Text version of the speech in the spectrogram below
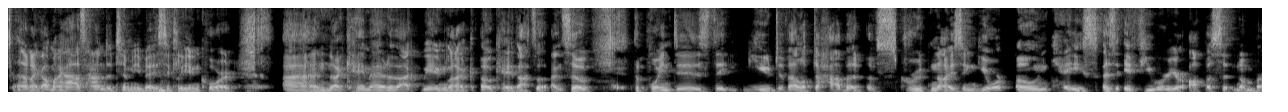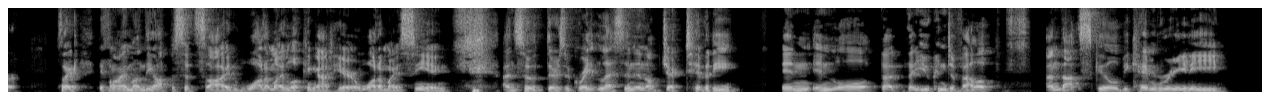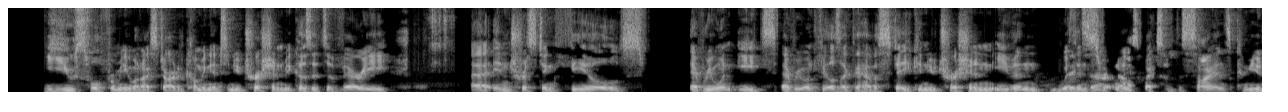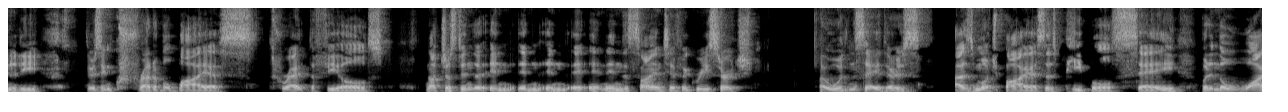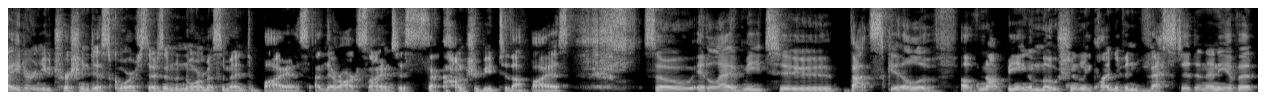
and I got my ass handed to me basically in court. And I came out of that being like, okay, that's a, and so the point is that you developed a habit of scrutinizing your own case as if you were your opposite number. It's like, if I'm on the opposite side, what am I looking at here? What am I seeing? And so there's a great lesson in objectivity in, in law that, that you can develop. And that skill became really useful for me when I started coming into nutrition because it's a very uh, interesting field. Everyone eats. Everyone feels like they have a stake in nutrition, even within exactly. certain aspects of the science community. There's incredible bias throughout the field, not just in the in in in in, in the scientific research. I wouldn't say there's as much bias as people say, but in the wider nutrition discourse, there's an enormous amount of bias, and there are scientists that contribute to that bias. So it allowed me to that skill of of not being emotionally kind of invested in any of it.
